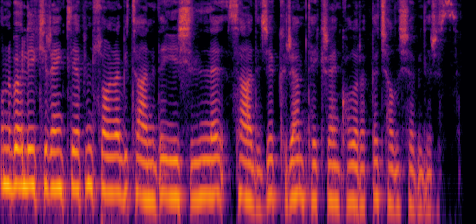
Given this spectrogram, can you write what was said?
Bunu böyle iki renkli yapayım sonra bir tane de yeşilinle sadece krem tek renk olarak da çalışabiliriz.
